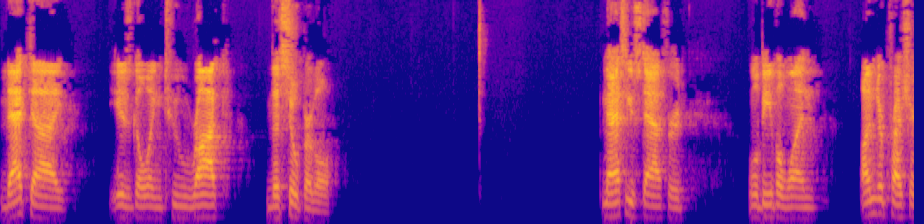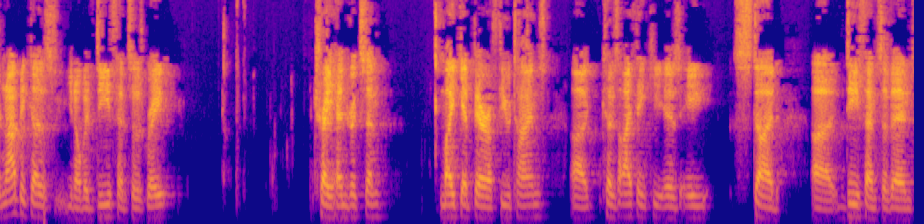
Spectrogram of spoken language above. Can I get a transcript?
That guy is going to rock the Super Bowl. Matthew Stafford will be the one under pressure, not because, you know, the defense is great. Trey Hendrickson might get there a few times because uh, I think he is a stud uh, defensive end,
